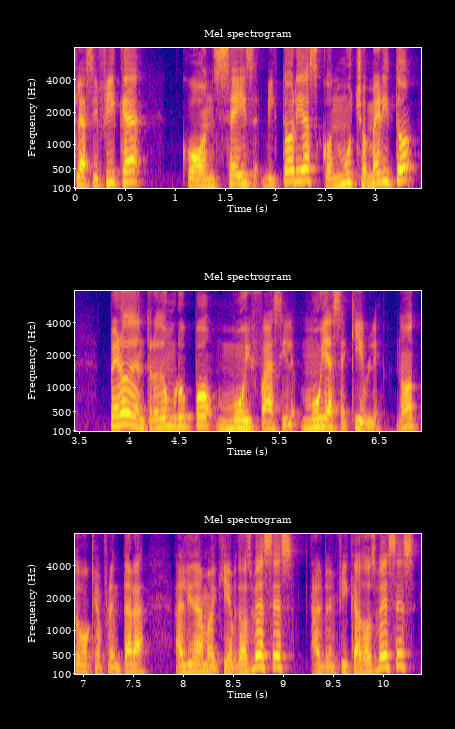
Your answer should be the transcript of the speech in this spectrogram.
clasifica con seis victorias, con mucho mérito, pero dentro de un grupo muy fácil, muy asequible, ¿no? Tuvo que enfrentar al Dinamo de Kiev dos veces, al Benfica dos veces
